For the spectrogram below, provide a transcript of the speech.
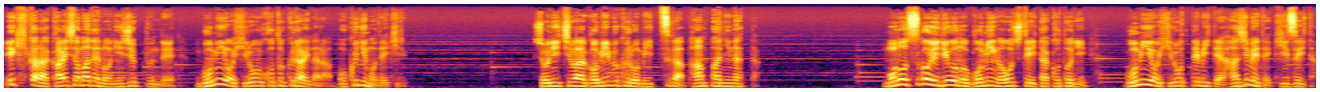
駅から会社までの20分でゴミを拾うことくらいなら僕にもできる。初日はゴミ袋3つがパンパンになった。ものすごい量のゴミが落ちていたことにゴミを拾ってみて初めて気づいた。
